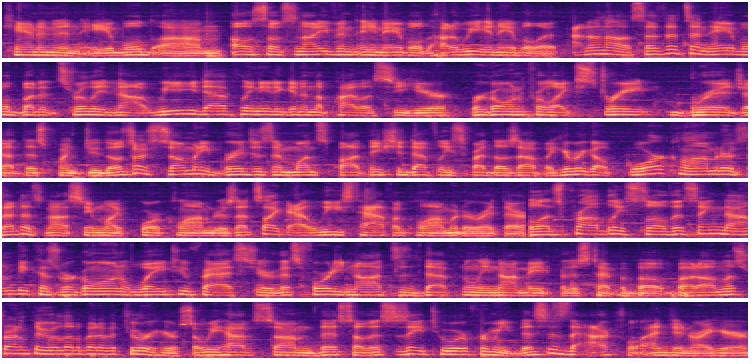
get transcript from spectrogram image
cannon enabled. Um, oh, so it's not even enabled. How do we enable it? I don't know. It says it's enabled, but it's really not. We definitely need to get in the pilot seat here. We're going for like straight bridge at this point. Dude, those are so many bridges in one spot. They should definitely spread those out. But here we go. Four kilometers. That does not seem like four kilometers. That's like at least half a kilometer right there. Well, let's probably slow this thing down because we're going way too fast here. This 40 knots is definitely not made for this type of boat. But um, let's run through a little bit of a tour here. So we have some this. So this is a tour for me. This is the actual engine right here.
